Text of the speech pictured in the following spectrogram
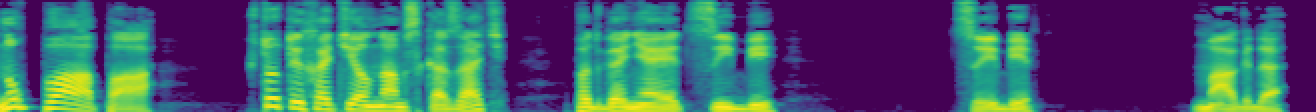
«Ну, папа, что ты хотел нам сказать?» — подгоняет Циби. «Циби, Магда,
